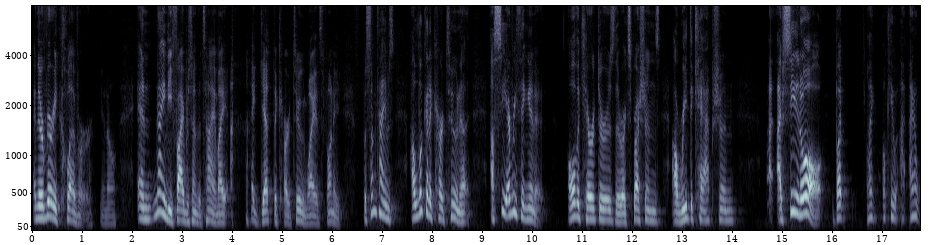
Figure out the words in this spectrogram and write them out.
And they're very clever, you know. And 95% of the time, I, I get the cartoon, why it's funny. But sometimes I'll look at a cartoon, uh, I'll see everything in it all the characters, their expressions. I'll read the caption. I, have seen it all, but like, okay, I, I, don't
